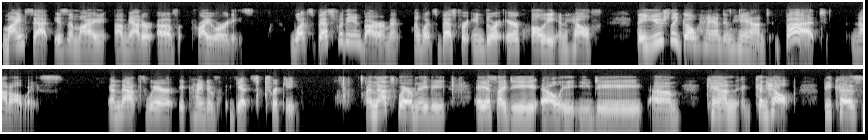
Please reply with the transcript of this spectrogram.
mindset is a, my, a matter of priorities. What's best for the environment and what's best for indoor air quality and health, they usually go hand in hand, but not always. And that's where it kind of gets tricky and that's where maybe ASID, LEED um, can can help because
